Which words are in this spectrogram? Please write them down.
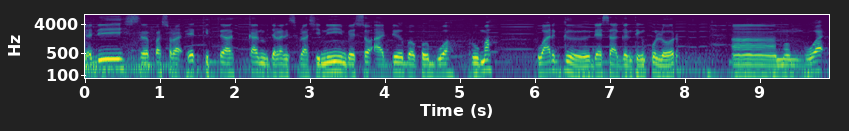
Jadi selepas solat Id kita akan berjalan di sebelah sini. Besok ada beberapa buah rumah warga desa Genting Pulur uh, membuat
